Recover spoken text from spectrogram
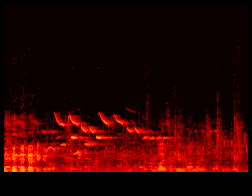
Die weißen Kenianer, jetzt starten wir durch.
